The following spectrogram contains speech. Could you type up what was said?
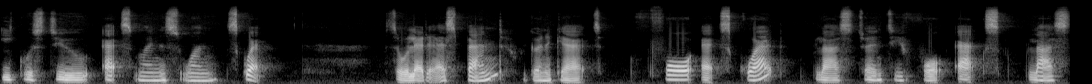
equals to x minus 1 squared. So let it expand. We're going to get 4x squared plus 24x plus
